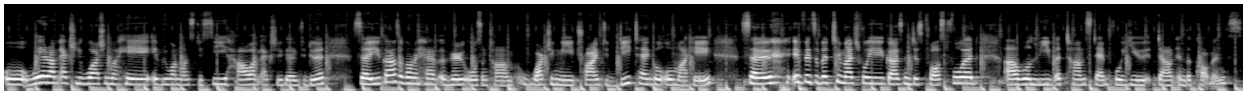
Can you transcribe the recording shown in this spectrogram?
or where I'm actually washing my hair. Everyone wants to see how I'm actually going to do it. So you guys are going to have a very awesome time watching me trying to detangle all my hair. So if it's a bit too much for you, you guys can just fast forward. I will leave a timestamp for you down in the comments.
